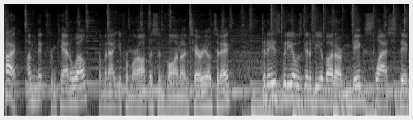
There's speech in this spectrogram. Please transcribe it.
Hi, I'm Nick from CanaWeld, coming at you from our office in Vaughan, Ontario today. Today's video is going to be about our MIG slash stick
